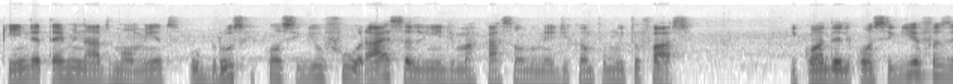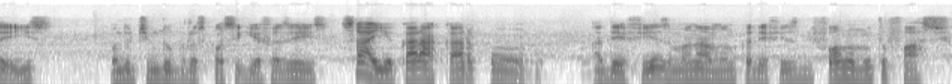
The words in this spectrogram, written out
que em determinados momentos o Brusque conseguiu furar essa linha de marcação do meio de campo muito fácil. E quando ele conseguia fazer isso, quando o time do Brusque conseguia fazer isso, saía cara a cara com a defesa, mano a mano com a defesa de forma muito fácil.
